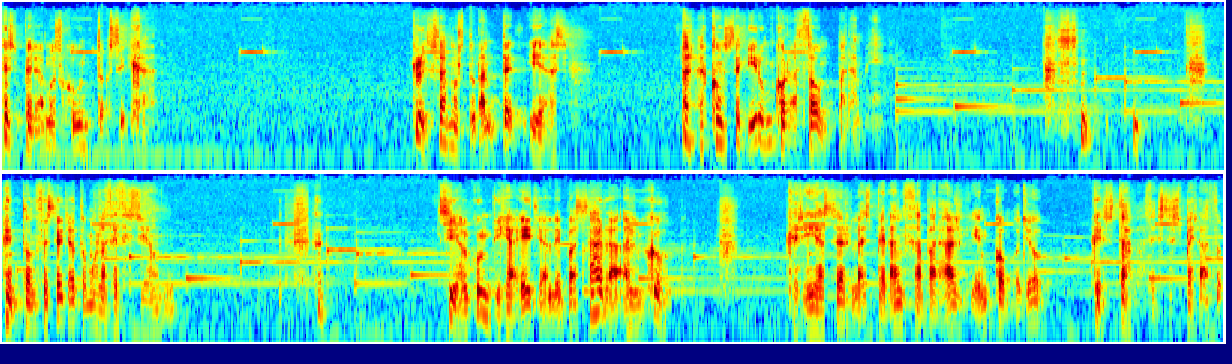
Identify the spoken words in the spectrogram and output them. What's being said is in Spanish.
Esperamos juntos, hija. Rezamos durante días para conseguir un corazón para mí. Entonces ella tomó la decisión. Si algún día a ella le pasara algo, quería ser la esperanza para alguien como yo, que estaba desesperado.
